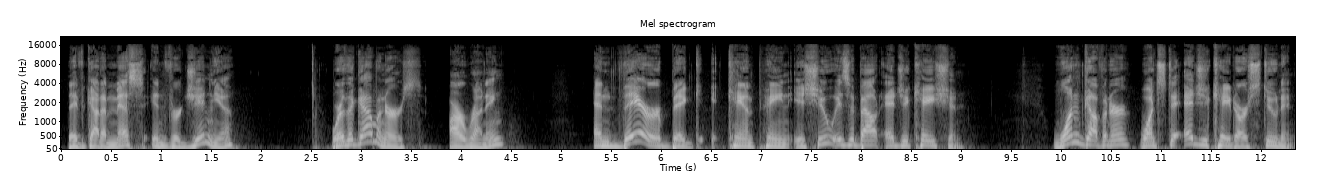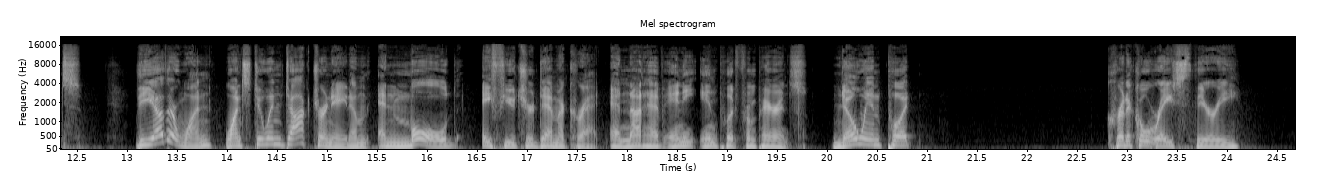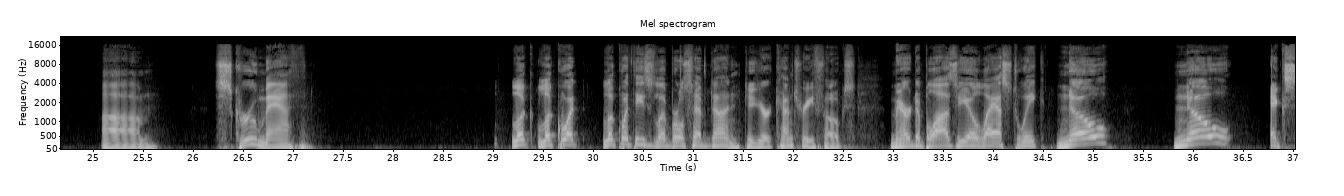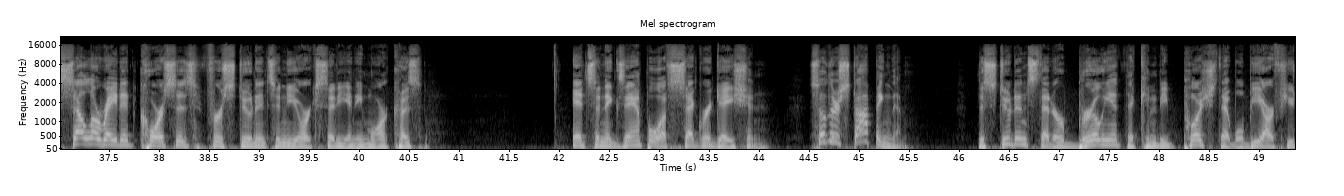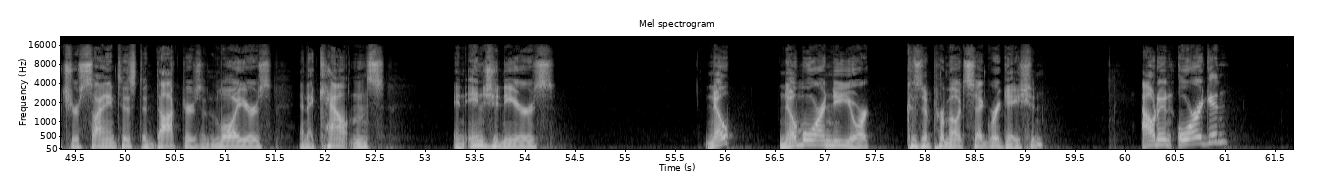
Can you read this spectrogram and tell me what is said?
They've got a mess in Virginia where the governors are running, and their big campaign issue is about education. One governor wants to educate our students. The other one wants to indoctrinate them and mold a future Democrat. And not have any input from parents. No input, critical race theory, um, screw math. Look, look what look what these liberals have done to your country, folks. Mayor De Blasio last week, no, no accelerated courses for students in New York City anymore because it's an example of segregation. So they're stopping them. The students that are brilliant, that can be pushed, that will be our future scientists and doctors and lawyers and accountants and engineers. Nope, no more in New York because it promotes segregation. Out in Oregon,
